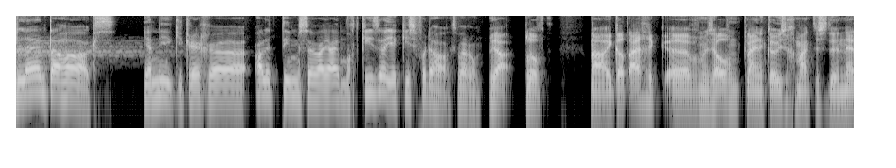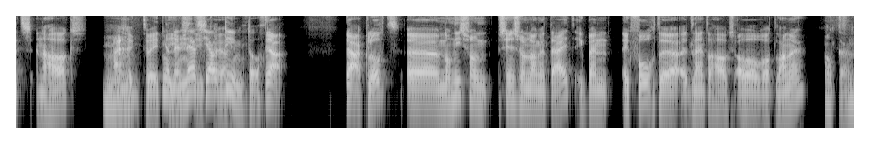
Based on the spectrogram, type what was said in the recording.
Atlanta Hawks. Yannick, je kreeg eh, alle teams eh, waar jij mocht kiezen. Je kiest voor de Hawks. Waarom? Ja, klopt. Nou, ik had eigenlijk eh, voor mezelf een kleine keuze gemaakt tussen de Nets en de Hawks. Eigenlijk twee Ja, teams. de Nets jouw ik, team, toch? Ja, ja klopt. Nog niet zo'n, sinds zo'n lange tijd. Ik, ben, ik volgde Atlanta Hawks al wel wat langer. Oké.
